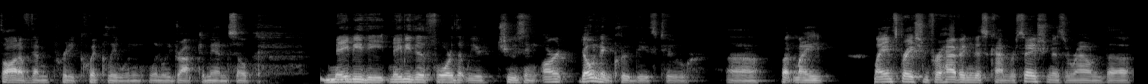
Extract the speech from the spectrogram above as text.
thought of them pretty quickly when when we dropped them in. So maybe the maybe the four that we're choosing aren't don't include these two. Uh, but my my inspiration for having this conversation is around the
